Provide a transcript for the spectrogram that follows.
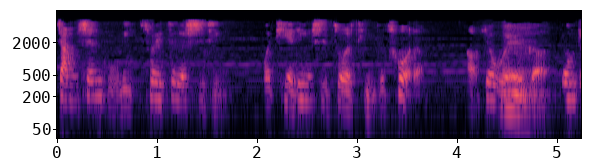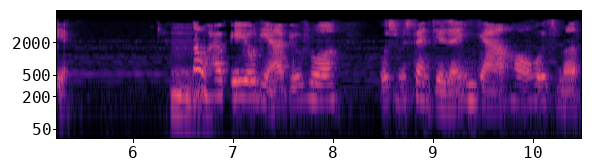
掌声鼓励，所以这个事情我铁定是做的挺不错的，好，所以我有一个优点。嗯，那我还有别的优点啊，比如说我什么善解人意啊，哈，或者什么。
